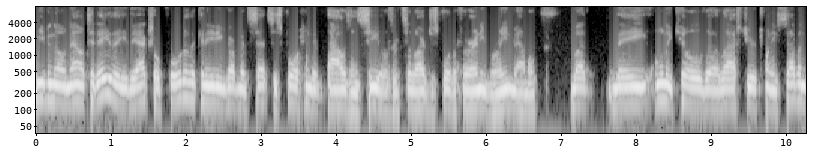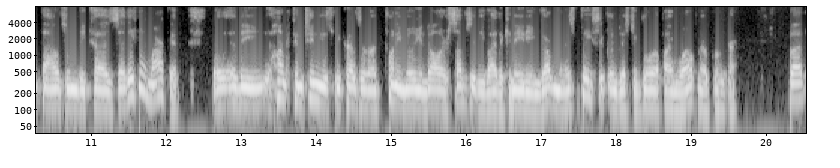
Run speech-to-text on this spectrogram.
even though now today the, the actual quota the Canadian government sets is 400,000 seals, it's the largest quota for any marine mammal. But they only killed uh, last year 27,000 because uh, there's no market. Uh, the hunt continues because of a $20 million subsidy by the Canadian government. It's basically just a glorified welfare program. But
